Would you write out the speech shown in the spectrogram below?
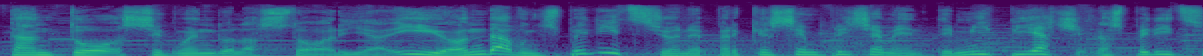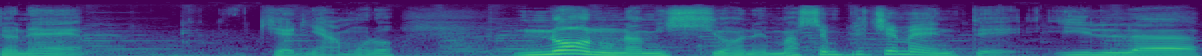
tanto seguendo la storia. Io andavo in spedizione perché semplicemente mi piace. La spedizione è, chiariamolo, non una missione, ma semplicemente il.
